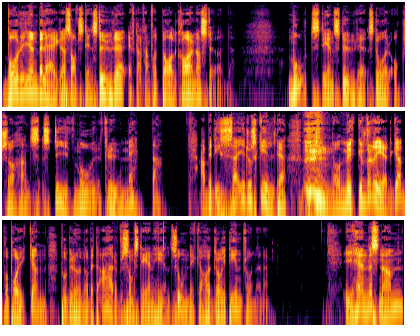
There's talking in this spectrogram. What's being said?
Borgen belägras av Sten Sture efter att han fått dalkarlarnas stöd. Mot Sten Sture står också hans styvmor fru Metta. Abbedissa i Roskilde och mycket vredgad på pojken på grund av ett arv som Sten helt sonika har dragit in från henne. I hennes namn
